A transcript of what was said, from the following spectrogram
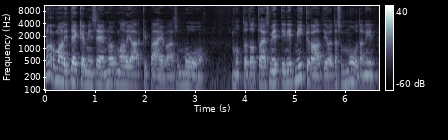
normaali tekemiseen, normaali arkipäivään sun muuhun. Mutta tota, jos miettii niitä migraatioita sun muuta, niin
